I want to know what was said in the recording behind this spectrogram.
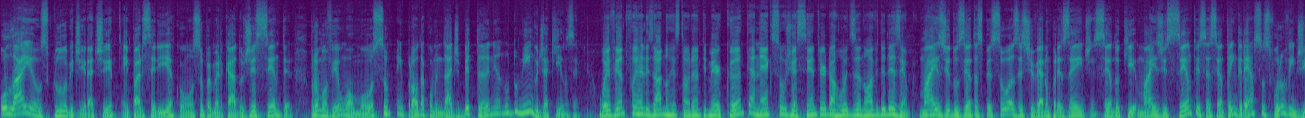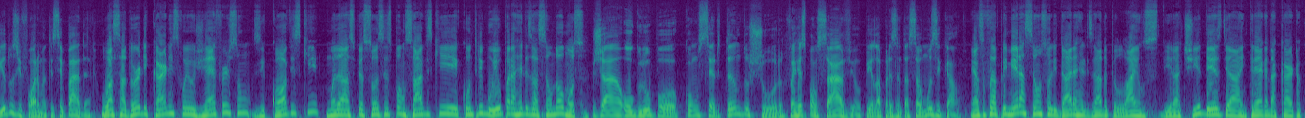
O Lions Clube de Irati, em parceria com o supermercado G-Center, promoveu um almoço em prol da comunidade Betânia no domingo, dia 15. O evento foi realizado no restaurante Mercante, anexo ao G-Center da rua 19 de dezembro. Mais de 200 pessoas estiveram presentes, sendo que mais de 160 ingressos foram vendidos de forma antecipada. O assador de carnes foi o Jefferson Zikovski, uma das pessoas responsáveis que contribuiu para a realização do almoço. Já o grupo Consertando Choro foi responsável pela apresentação musical. Essa foi a primeira ação solidária realizada pelo Lions de Irati desde a entrega da carta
